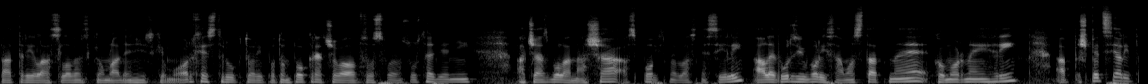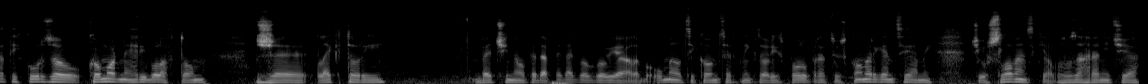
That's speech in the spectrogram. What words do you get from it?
patrila Slovenskému mládežnickému orchestru, ktorý potom pokračoval vo svojom sústredení a časť bola naša a spolu sme vlastne sily, ale kurzy boli samostatné komornej hry a špecialita tých kurzov komornej hry bola v tom, že lektory väčšinou teda pedagógovia alebo umelci koncertní, ktorí spolupracujú s konvergenciami, či už slovenskí alebo zo zahraničia,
